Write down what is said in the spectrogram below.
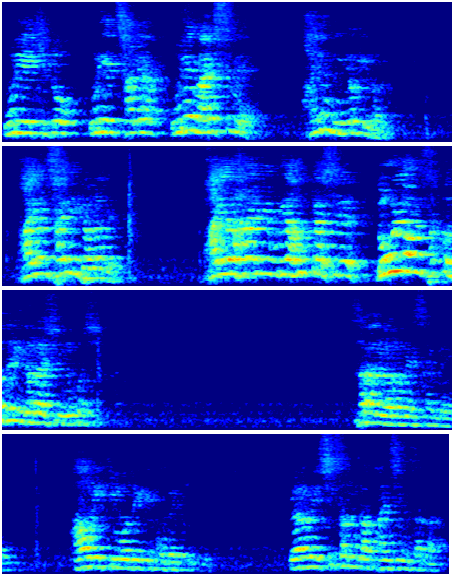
우리의 기도, 우리의 찬양, 우리의 말씀에 과연 능력이 일어나 과연 삶이 변화돼 과연 하나님이 우리와 함께 하시는 놀라운 사건들이 일어날 수 있는 것입니다. 사랑 여러분의 삶에 바울이 디모데에게 고백했기를 여러분의 시선과 관심사가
